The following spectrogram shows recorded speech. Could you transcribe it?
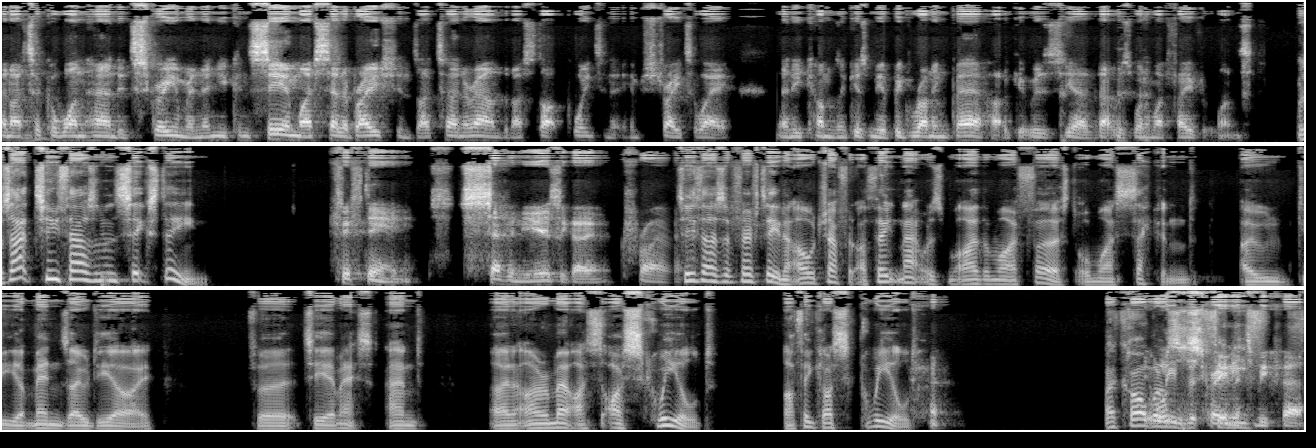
and I took a one handed screamer. And then you can see in my celebrations, I turn around and I start pointing at him straight away. And he comes and gives me a big running bear hug. It was yeah, that was one of my favourite ones. Was that 2016? 15, seven years ago. Christ. 2015 at Old Trafford. I think that was either my first or my second ODI, men's ODI for TMS. And, and I remember I, I squealed. I think I squealed. I can't It believe that screaming, Finney to be fair.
